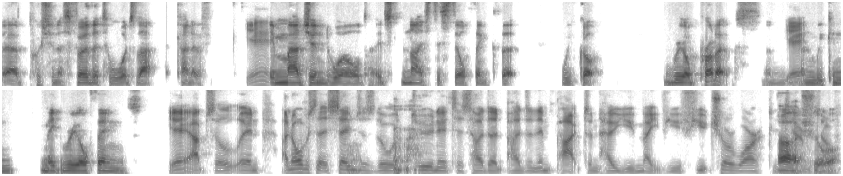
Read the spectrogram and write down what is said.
uh, pushing us further towards that kind of yeah. imagined world. It's nice to still think that we've got real products and, yeah. and we can make real things. Yeah, absolutely, and and obviously it sounds as though doing it has had a, had an impact on how you might view future work. oh, sure. Of...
